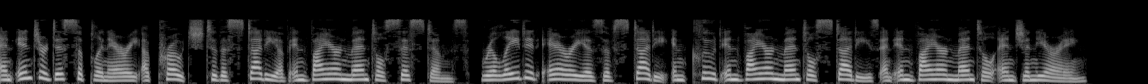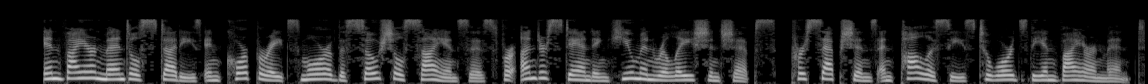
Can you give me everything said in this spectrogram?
and interdisciplinary approach to the study of environmental systems. Related areas of study include environmental studies and environmental engineering. Environmental studies incorporates more of the social sciences for understanding human relationships, perceptions and policies towards the environment.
